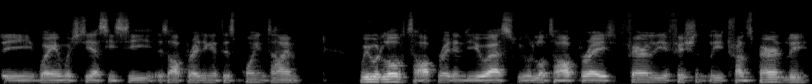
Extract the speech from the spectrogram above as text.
the way in which the SEC is operating at this point in time we would love to operate in the US. We would love to operate fairly efficiently, transparently.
